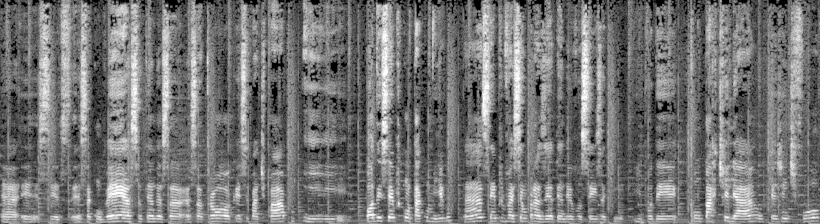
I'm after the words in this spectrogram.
é, esse, essa conversa, tendo essa, essa troca, esse bate-papo. E podem sempre contar comigo, tá? Sempre vai ser um prazer atender vocês aqui e poder compartilhar o que a gente for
